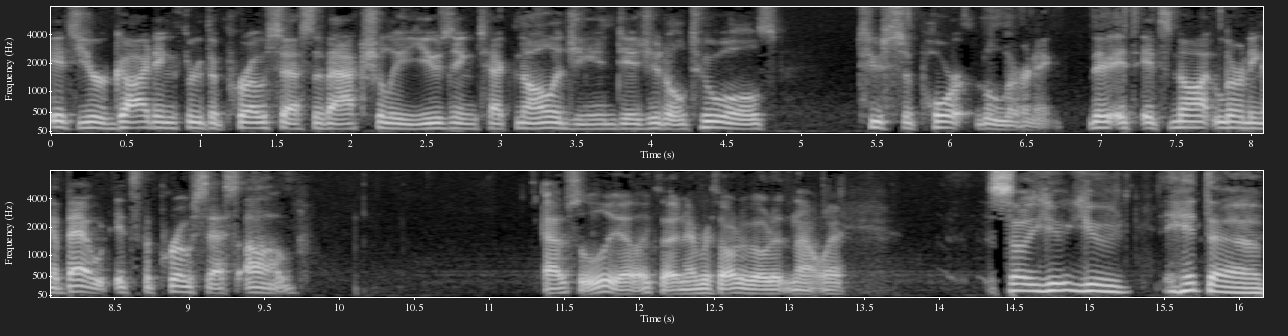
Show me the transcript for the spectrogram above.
it's you're guiding through the process of actually using technology and digital tools to support the learning. It's it's not learning about; it's the process of. Absolutely, I like that. I never thought about it in that way. So you you hit the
